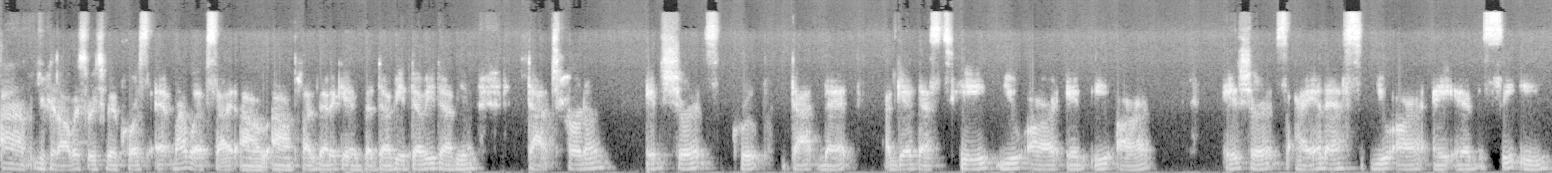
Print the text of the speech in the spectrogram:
Um, you can always reach me, of course, at my website. I'll, I'll plug that again, the www.turnerinsuranceGroup.net. Again, that's T U R N E R, insurance, I N S U R A N C E,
